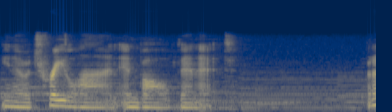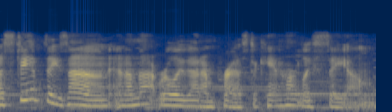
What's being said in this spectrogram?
you know, a tree line involved in it. But I stamped these on, and I'm not really that impressed. I can't hardly see them.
